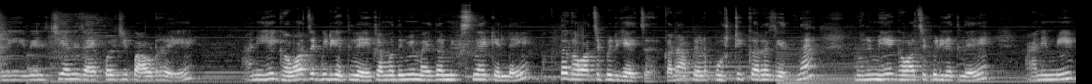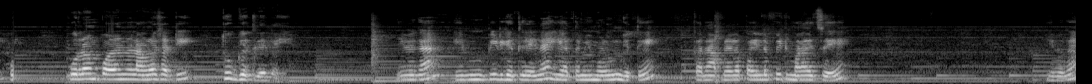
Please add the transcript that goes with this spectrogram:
आणि वेलची आणि जायफळची पावडर आहे. आणि हे गव्हाचं पीठ घेतलं आहे. याच्यामध्ये मी मैदा मिक्स नाही केलं आहे फक्त गव्हाचं पीठ घ्यायचं. कारण आपल्याला पौष्टिक करायचं येत ना म्हणून मी हे गव्हाचं पीठ घेतलं आहे. आणि मी पु- पुरणपोळ्यांना लावण्यासाठी तूप घेतलेलं आहे. हे बघा हे मी पीठ घेतलं आहे ना हे आता मी मळून घेते. कारण आपल्याला पहिलं पीठ मळायचं आहे हे बघा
